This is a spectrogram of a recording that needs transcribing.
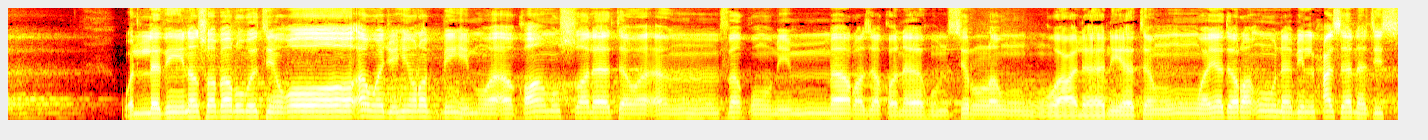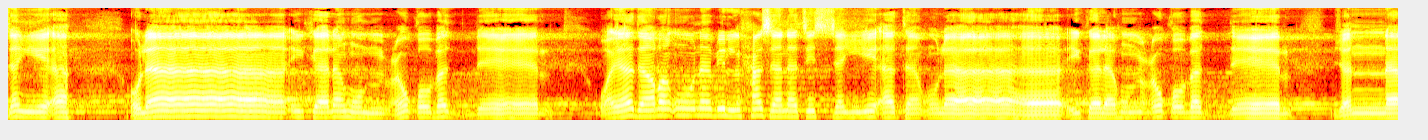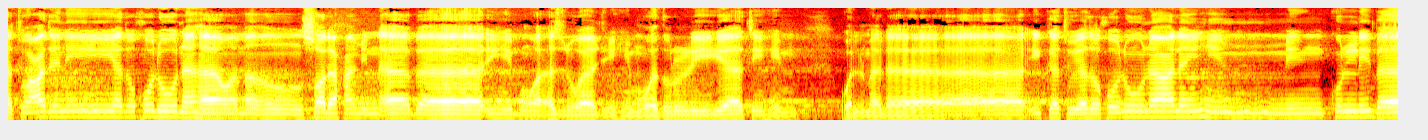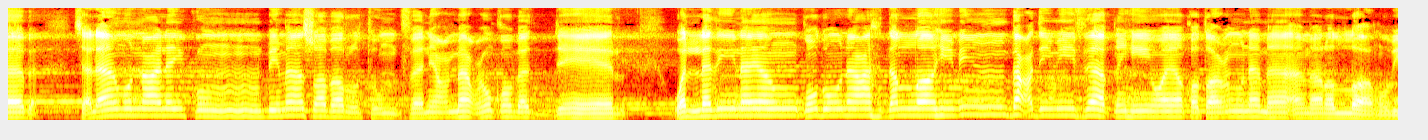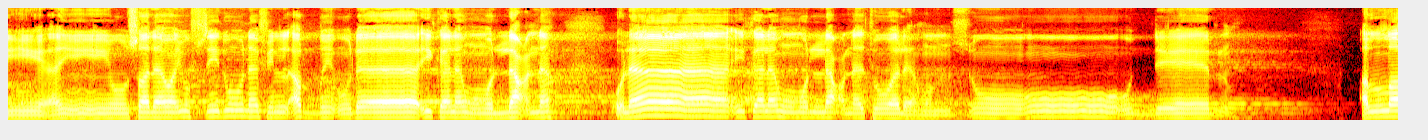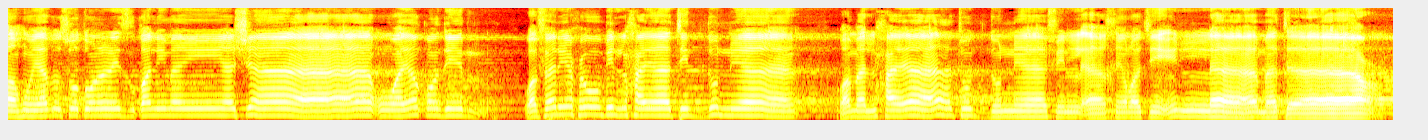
والذين صبروا ابتغاء وجه ربهم وأقاموا الصلاة وأنفقوا مما رزقناهم سرا وعلانية ويدرؤون بالحسنة السيئة أولئك لهم عقبى الدير ويدرؤون بالحسنة السيئة أولئك لهم عقبى الدير. جنات عدن يدخلونها ومن صلح من آبائهم وأزواجهم وذرياتهم والملائكة يدخلون عليهم من كل باب سلام عليكم بما صبرتم فنعم عقبى الدير. والذين ينقضون عهد الله من بعد ميثاقه ويقطعون ما أمر الله به أن يوصل ويفسدون في الأرض أولئك لهم اللعنة. أولئك لهم اللعنة ولهم سوء الدير. الله يبسط الرزق لمن يشاء ويقدر. وفرحوا بالحياة الدنيا وما الحياة الدنيا في الآخرة إلا متاع.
